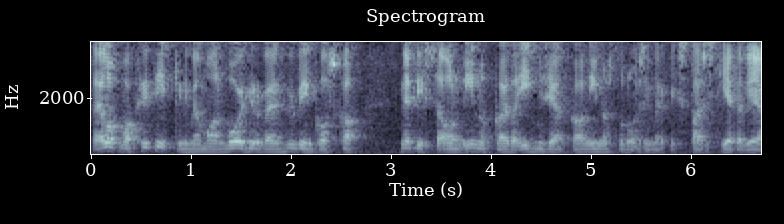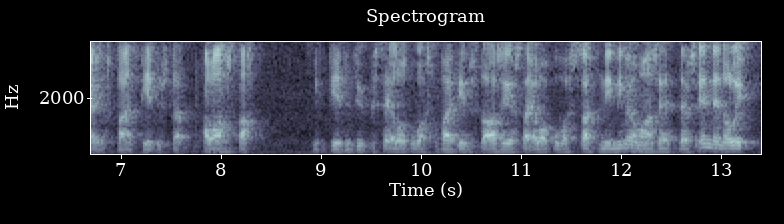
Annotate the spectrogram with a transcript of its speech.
tämä elokuvakritiikki nimenomaan voi hirveän hyvin, koska netissä on innokkaita ihmisiä, jotka on innostunut esimerkiksi, tai siis tietäviä jostain tietystä alasta, niin tietyn tyyppistä elokuvasta tai tietystä asiasta elokuvassa, niin nimenomaan se, että jos ennen oli,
